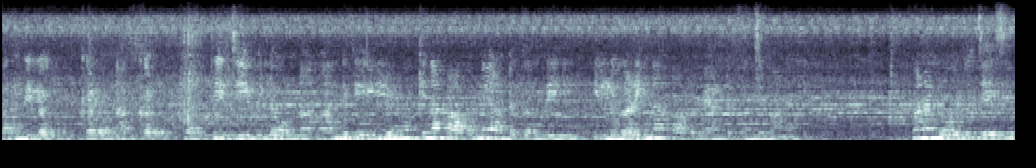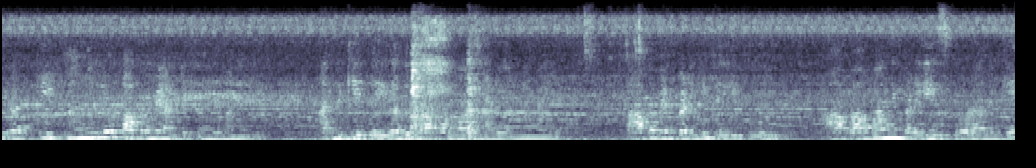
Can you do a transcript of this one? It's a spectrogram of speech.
పందిలో కుక్కలో నక్కలో ప్రతి జీవిలో ఉన్నాను అందుకే ఇల్లు నూకినా పాపమే అంటుతుంది ఇల్లు గడిగినా పాపమే అంటుతుంది మనకి. మనం రోజు చేసే ప్రతి పనిలో పాపమే అంటుతుంది మనకి. అందుకే తెగదు పాపము అన్నాడు అన్నమయ్య. పాపం ఎప్పటికీ తెగిపోదు ఆ పాపాన్ని కడిగేసుకోవడానికే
